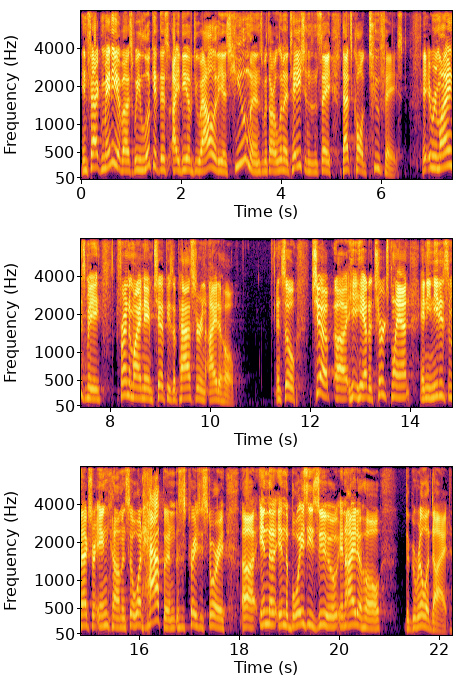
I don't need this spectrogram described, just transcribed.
In fact, many of us, we look at this idea of duality as humans with our limitations and say that's called two faced. It reminds me, a friend of mine named Chip, he's a pastor in Idaho. And so Chip, uh, he, he, had a church plant and he needed some extra income. And so what happened, this is crazy story, uh, in, the, in the Boise Zoo in Idaho, the gorilla died.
